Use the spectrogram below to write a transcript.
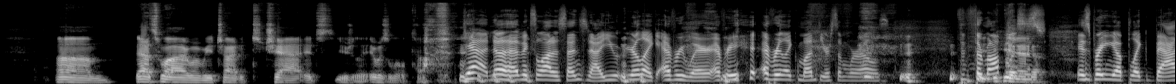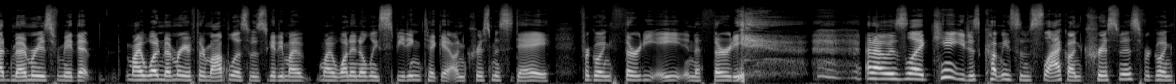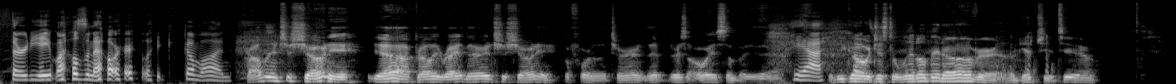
Um, that's why when we try to chat, it's usually it was a little tough. yeah, no, that makes a lot of sense now. You you're like everywhere, every every like month you're somewhere else. The Thermopolis yeah. is, is bringing up like bad memories for me. That my one memory of Thermopolis was getting my my one and only speeding ticket on Christmas Day for going 38 in a 30. And I was like, can't you just cut me some slack on Christmas for going 38 miles an hour? like, come on. Probably in Shoshoni. Yeah, probably right there in Shoshoni before the turn. There's always somebody there. Yeah. If you go just a little bit over, they'll get you too.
